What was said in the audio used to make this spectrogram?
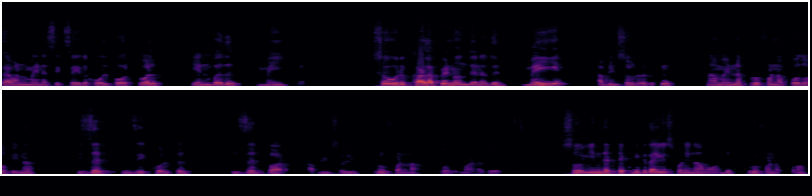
seven minus six I whole power twelve என்பது மெய் எண். ஸோ ஒரு கலப்பெண் வந்து என்னது? மெய் எண் அப்படின்னு சொல்றதுக்கு நாம் என்ன ப்ரூஃப் பண்ண போதும் அப்படின்னா Z is equal to Z bar அப்படின்னு சொல்லி ப்ரூஃப் பண்ணால் போதுமானது. ஸோ இந்த டெக்னிக் தான் யூஸ் பண்ணி நாம் வந்து ப்ரூஃப் பண்ண போகிறோம்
